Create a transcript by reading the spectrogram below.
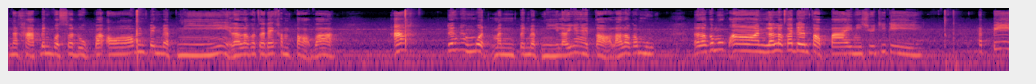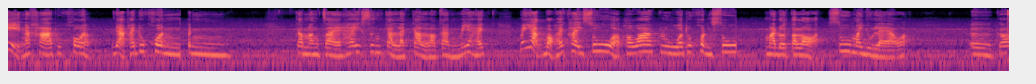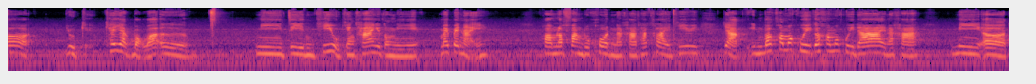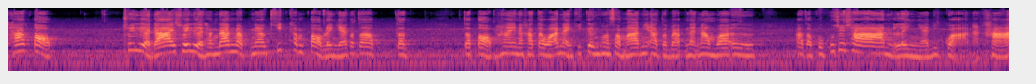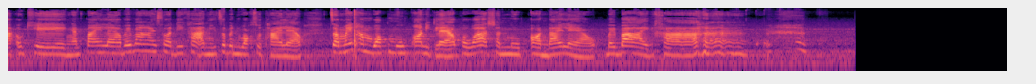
นะคะ เป็นบทสรุปว่าอ๋อมันเป็นแบบนี้ แล้วเราก็จะได้คำตอบว่าอะเรื่องทั้งหมดมันเป็นแบบนี้แล้วยังไงต่อแล้วเราก็มุกแล้วเราก็ move on แล้วเราก็เดินต่อไปมีชีวิตที่ดีแฮปปี้นะคะทุกคนอยากให้ทุกคนเป็นกำลังใจให้ซึ่งกันและกันแล้วกัน ไม่อยากให้ไม่อยากบอกให้ใครสู้อะเพราะว่ารู้ว่าทุกคนสู้มาโดยตลอดสู้มาอยู่แล้วอะ เออก็อยู่แค่อยากบอกว่า เออ มีจีนที่อยู่เคียงข้างอยู่ตรงนี้ ไม่ไปไหน พร้อมรับฟังทุกคนนะคะ ถ้าใครที่อยากอินบ็อกเข้ามาคุยก็เข้ามาคุยได้นะคะ มีเอ่อถ้าตอบช่วยเหลือได้ช่วยเหลือทางด้านแบบแนวคิดคำตอบอะไรเงี้ยก็จะจะจะตอบให้นะคะ แต่ว่าอันไหนที่เกินความสามารถนี่อาจจะแบบแนะนำว่า เออ อาจจะพบผู้เชี่ยวชาญอะไรอย่างเงี้ยดีกว่านะคะ โอเค งั้นไปแล้วบ๊ายบาย สวัสดีค่ะ อันนี้จะเป็นวอล์กสุดท้ายแล้ว จะไม่ทำวอล์กมูฟออนอีกแล้ว เพราะว่าฉันมูฟออนได้แล้วบ๊ายบายค่ะ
